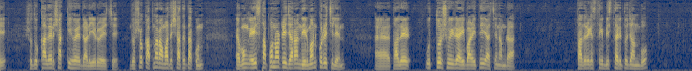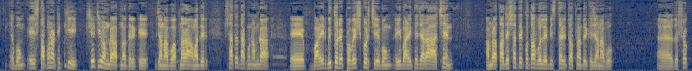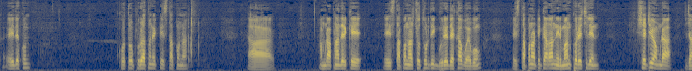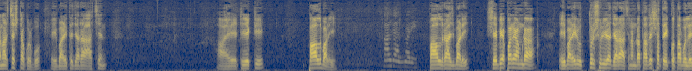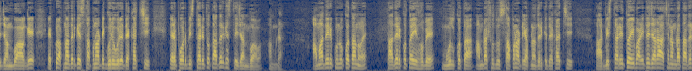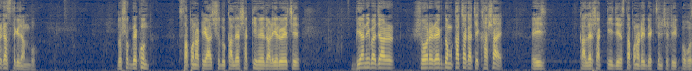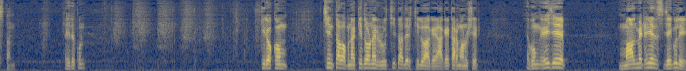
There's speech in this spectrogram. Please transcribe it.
শুধু কালের সাক্ষী হয়ে দাঁড়িয়ে রয়েছে। দর্শক, আপনারা আমাদের সাথে থাকুন এবং এই স্থাপনাটি যারা নির্মাণ করেছিলেন তাদের উত্তরসূরিরা এই বাড়িতেই আছেন। আমরা তাদের কাছ থেকে বিস্তারিত জানব। এবং এই স্থাপনাটি কি, সেটিও আমরা আপনাদেরকে জানাব। আপনারা আমাদের সাথে থাকুন, আমরা বাড়ির ভিতরে প্রবেশ করছি এবং এই বাড়িতে যারা আছেন, আমরা তাদের সাথে কথা বলে বিস্তারিত আপনাদেরকে জানাব। দর্শক, এই দেখুন, কত পুরাতন একটি স্থাপনা। আর আমরা আপনাদেরকে এই স্থাপনার চতুর্দিক ঘুরে দেখাবো এবং এই স্থাপনাটি কারা নির্মাণ করেছিলেন, সেটিও আমরা জানার চেষ্টা করব। এই বাড়িতে যারা আছেন এটি একটি পাল বাড়ি। পাল রাজবাড়ি। সে ব্যাপারে আমরা এই বাড়ির উত্তরসূরিরা যারা আছেন আমরা তাদের সাথে কথা বলে জানব। আগে একটু আপনাদেরকে স্থাপনাটি ঘুরে ঘুরে দেখাচ্ছি। এরপর বিস্তারিত তাদের কাছ থেকে জানব আমরা। আমাদের কোনো কথা নয় তাদের কথাই হবে মূল কথা। আমরা শুধু স্থাপনাটি আপনাদেরকে দেখাচ্ছি। আর বিস্তারিত এই বাড়িতে যারা আছেন আমরা তাদের কাছ থেকে জানব। দর্শক দেখুন, স্থাপনাটি আজ শুধু কালের সাক্ষী হয়ে দাঁড়িয়ে রয়েছে। বিয়ানীবাজার শহরের একদম কাছাকাছি খাসায় এই কালের সাক্ষী যে স্থাপনাটি দেখছেন সেটির অবস্থান। এই দেখুন কীরকম চিন্তা ভাবনা কী ধরনের রুচি তাদের ছিল আগে, আগেকার মানুষের। এবং এই যে মাল মেটেরিয়ালস যেগুলি,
